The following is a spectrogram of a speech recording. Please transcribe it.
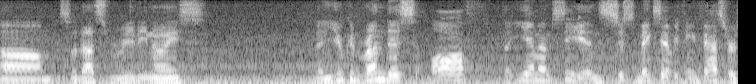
Um, so that's really nice. Now you can run this off the eMMC and it just makes everything faster.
